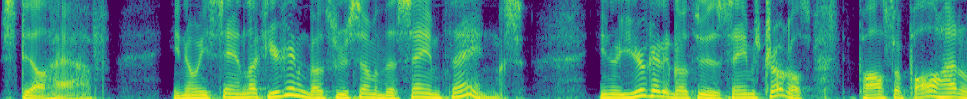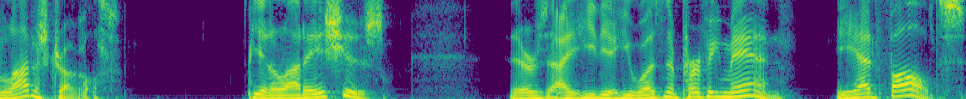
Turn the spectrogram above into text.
still have. You know, he's saying, look, you're going to go through some of the same things. You know, you're going to go through the same struggles. The Apostle Paul had a lot of struggles. He had a lot of issues. There's I, he he wasn't a perfect man. He had faults.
